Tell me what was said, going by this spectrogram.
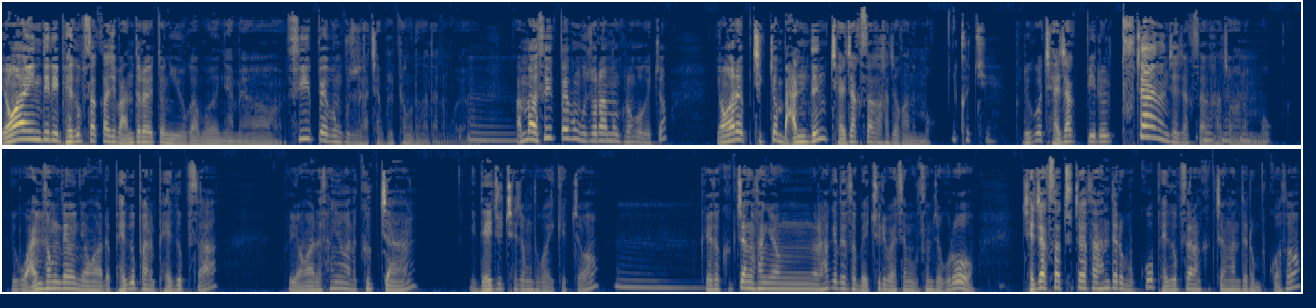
영화인들이 배급사까지 만들어 했던 이유가 뭐였냐면 수익 배분 구조 자체가 불평등하다는 거예요. 음. 아마 수익 배분 구조라면 그런 거겠죠? 영화를 직접 만든 제작사가 가져가는 목, 그치. 그리고 제작비를 투자하는 제작사가 음, 가져가는 음, 음. 목, 그리고 완성된 영화를 배급하는 배급사, 그리고 영화를 상영하는 극장, 이네 주체 정도가 있겠죠. 음. 그래서 극장 상영을 하게 돼서 매출이 발생하면 우선적으로 제작사 투자사 한 대로 묶고 배급사랑 극장 한 대로 묶어서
